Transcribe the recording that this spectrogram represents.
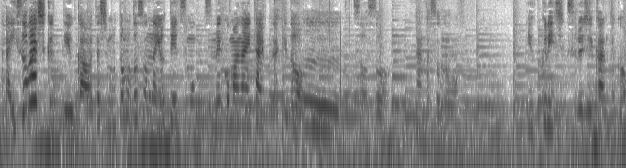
なんか忙しくっていうか私もともとそんな予定つも詰め込まないタイプだけど、うんうん。そうそう。なんかそのゆっくりする時間とかを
